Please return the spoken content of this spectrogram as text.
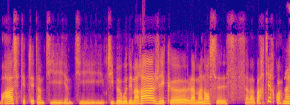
bah c'était peut-être un petit un petit petit bug au démarrage et que là maintenant ça va partir quoi. Ouais.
